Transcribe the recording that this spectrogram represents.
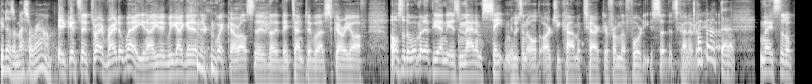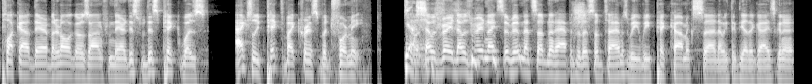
He doesn't mess around. it gets it's right right away. You know, we got to get in there quick, or else they, they, they tend to uh, scurry off. Also, the woman at the end is Madam Satan, who's an old Archie Comics character from the 40s. So that's kind of How a, about that? nice little pluck out there. But it all goes on from there. This this pick was actually picked by Chris, but for me. Yes. That was very that was very nice of him. That's something that happens with us sometimes. We we pick comics uh, that we think the other guy's gonna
